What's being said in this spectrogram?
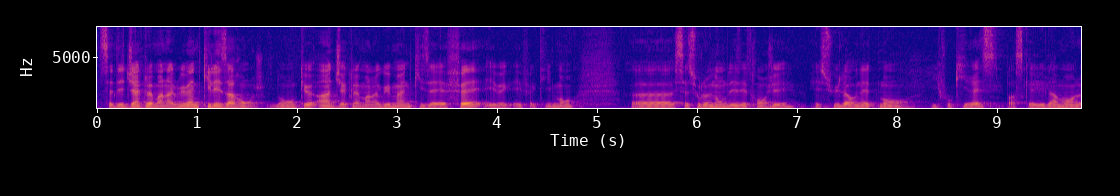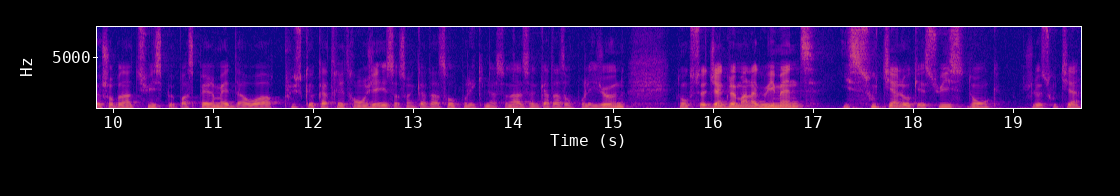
C'est des gentleman agreements qui les arrangent. Donc un gentleman agreement qu'ils avaient fait effectivement euh, c'est sur le nombre des étrangers. Et celui-là, honnêtement, il faut qu'il reste, parce qu'évidemment, le championnat de Suisse ne peut pas se permettre d'avoir plus que quatre étrangers. Ça serait une catastrophe pour l'équipe nationale, c'est une catastrophe pour les jeunes. Donc ce gentleman agreement, il soutient l'hockey suisse, donc je le soutiens,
